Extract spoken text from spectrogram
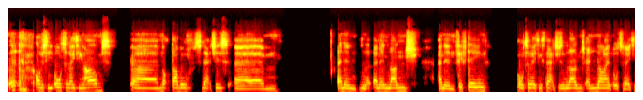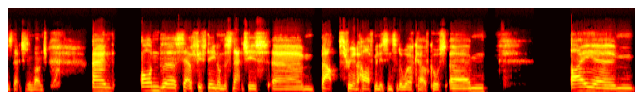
Obviously, alternating arms, uh, not double snatches, um, and then and then lunge, and then 15 alternating snatches and lunge, and nine alternating snatches and lunge. And on the set of 15 on the snatches, um, about three and a half minutes into the workout, of course, um, I um,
